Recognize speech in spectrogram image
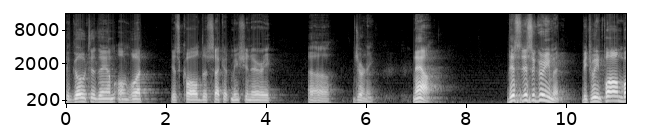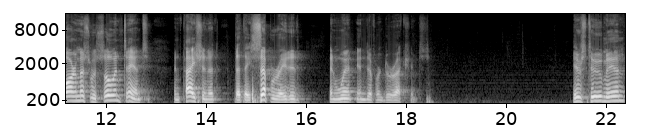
to go to them on what is called the second missionary uh, journey. Now, this disagreement between Paul and Barnabas was so intense and passionate that they separated and went in different directions. Here's two men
